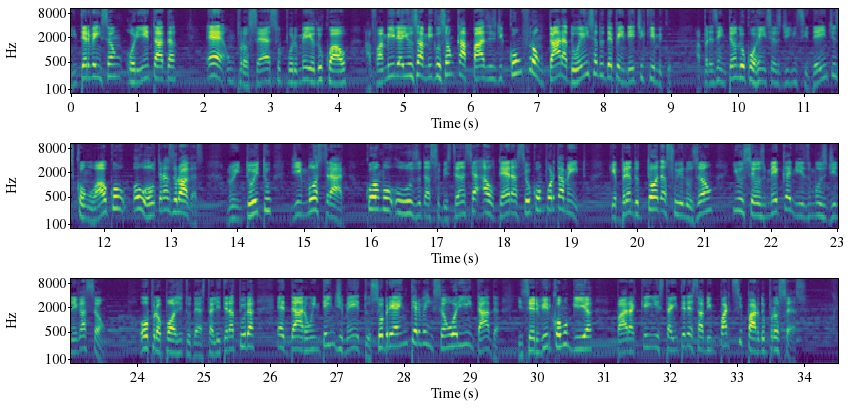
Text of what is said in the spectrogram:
Intervenção orientada é um processo por meio do qual a família e os amigos são capazes de confrontar a doença do dependente químico, apresentando ocorrências de incidentes com o álcool ou outras drogas, no intuito de mostrar como o uso da substância altera seu comportamento, quebrando toda a sua ilusão e os seus mecanismos de negação. O propósito desta literatura é dar um entendimento sobre a intervenção orientada e servir como guia para quem está interessado em participar do processo.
